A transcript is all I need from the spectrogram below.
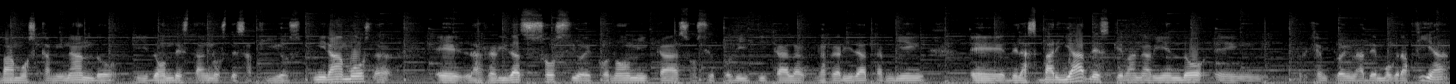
vamos caminando y dónde están los desafíos. Miramos la, eh, realidad socioeconómica, sociopolítica, la, realidad también eh, de las variables que van habiendo, en, por ejemplo, en la demografía,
